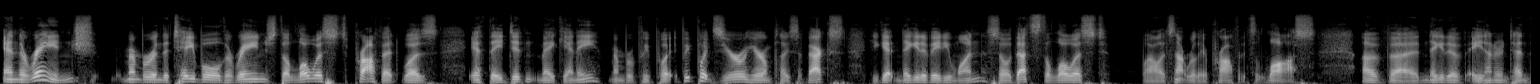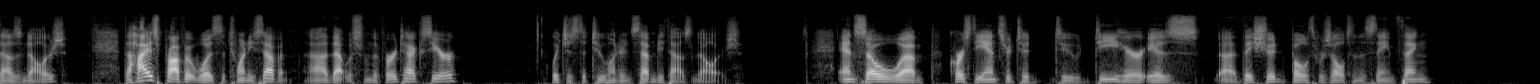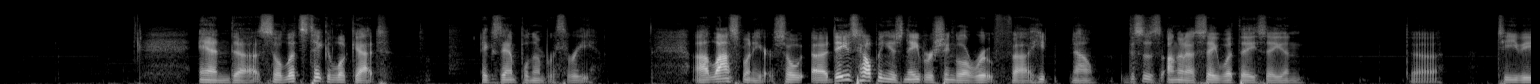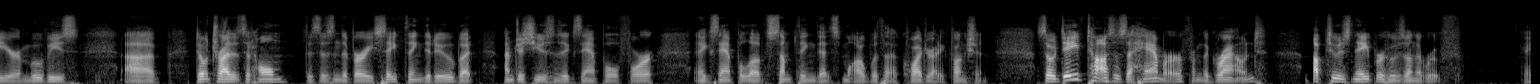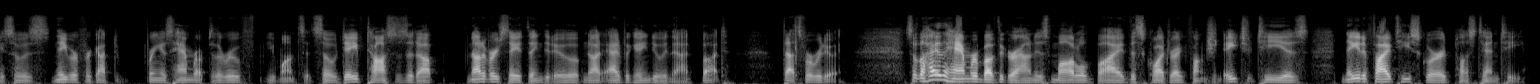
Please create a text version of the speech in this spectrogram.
And the range, remember in the table, the range, the lowest profit was if they didn't make any. Remember if we put if we put 0 here in place of x, you get negative 81, so that's the lowest, well it's not really a profit, it's a loss of uh, negative $810,000. The highest profit was the 27. Uh, that was from the Vertex here, which is the $270,000. And so, um, of course, the answer to, to D here is uh, they should both result in the same thing. And uh, so let's take a look at example number three. Uh, last one here. So uh, Dave's helping his neighbor shingle a roof. Uh, he now this is I'm going to say what they say in uh, TV or movies. Uh, don't try this at home. This isn't a very safe thing to do, but I'm just using an example for an example of something that's modeled with a quadratic function. So Dave tosses a hammer from the ground up to his neighbor who's on the roof. Okay, so his neighbor forgot to bring his hammer up to the roof. He wants it. So Dave tosses it up. Not a very safe thing to do. I'm not advocating doing that, but that's what we're doing. So the height of the hammer above the ground is modeled by this quadratic function. h of t is negative 5t squared plus 10t.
